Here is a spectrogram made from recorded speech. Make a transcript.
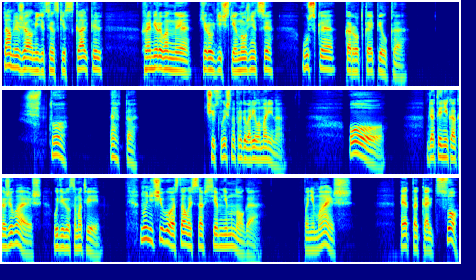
Там лежал медицинский скальпель, хромированные хирургические ножницы, узкая короткая пилка. «Что это?» — чуть слышно проговорила Марина. «О, да ты никак оживаешь», — удивился Матвей. «Ну ничего, осталось совсем немного. Понимаешь, это кольцо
